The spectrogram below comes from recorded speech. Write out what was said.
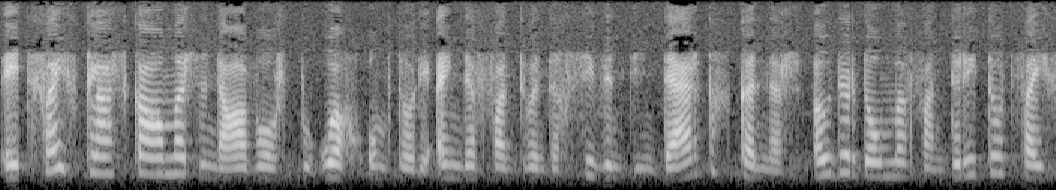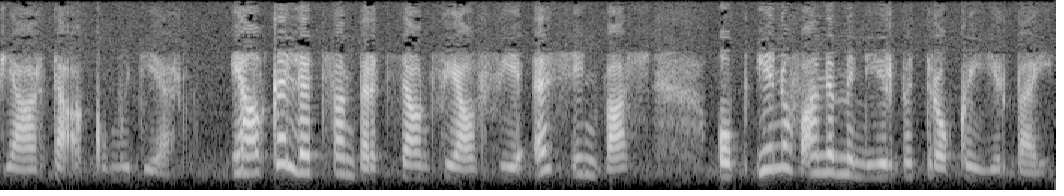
het 5 klaskamers en daar word beoog om tot die einde van 2017 30 kinders ouderdomme van 3 tot 5 jaar te akkommodeer. Elke lid van Britstown VLV is en was op een of ander manier betrokke hierby.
